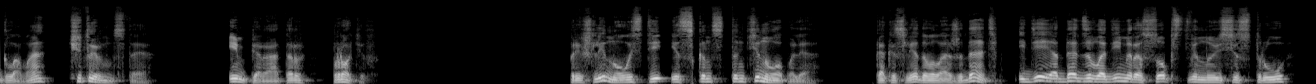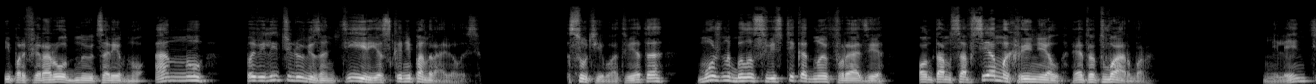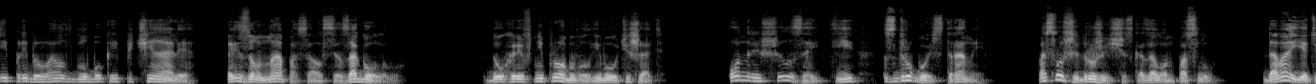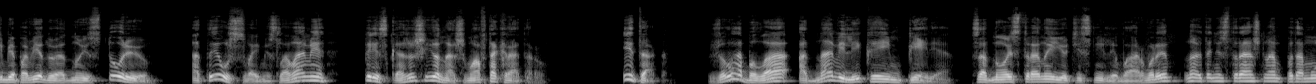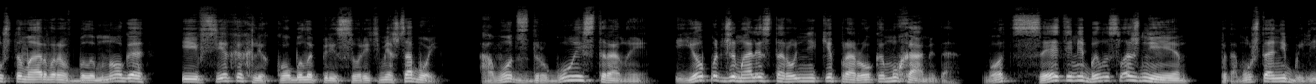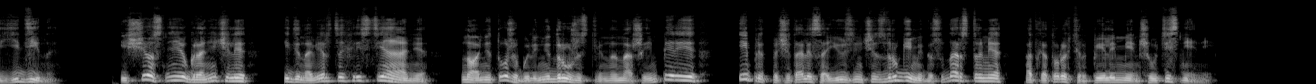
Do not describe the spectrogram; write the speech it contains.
Глава 14. Император против. Пришли новости из Константинополя. Как и следовало ожидать, идея отдать за Владимира собственную сестру и парфирородную царевну Анну повелителю Византии резко не понравилась. Суть его ответа можно было свести к одной фразе «Он там совсем охренел, этот варвар!» Милентий пребывал в глубокой печали, резонно опасался за голову. Духарев не пробовал его утешать. Он решил зайти с другой стороны. «Послушай, дружище», — сказал он послу, — «давай я тебе поведаю одну историю, а ты уж своими словами перескажешь ее нашему автократору». Итак, жила-была одна великая империя. С одной стороны ее теснили варвары, но это не страшно, потому что варваров было много, и всех их легко было перессорить между собой. А вот с другой стороны, ее поджимали сторонники пророка Мухаммеда. Вот с этими было сложнее, потому что они были едины. Еще с нею граничили единоверцы-христиане, но они тоже были недружественны нашей империи и предпочитали союзничать с другими государствами, от которых терпели меньше утеснений.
